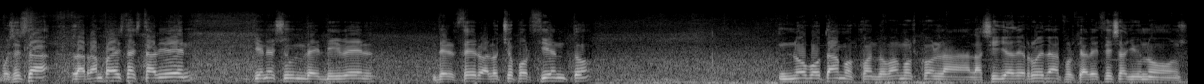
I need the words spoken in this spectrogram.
pues esta, la rampa esta está bien, tienes un desnivel del 0 al 8%, no botamos cuando vamos con la, la silla de ruedas porque a veces hay unos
